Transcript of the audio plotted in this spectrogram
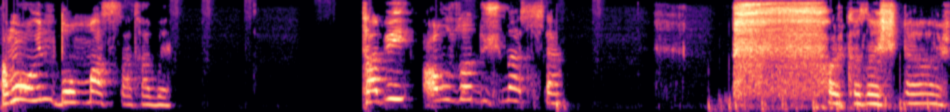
Ama oyun donmazsa tabi. Tabi havuza düşmezsen. Arkadaşlar.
